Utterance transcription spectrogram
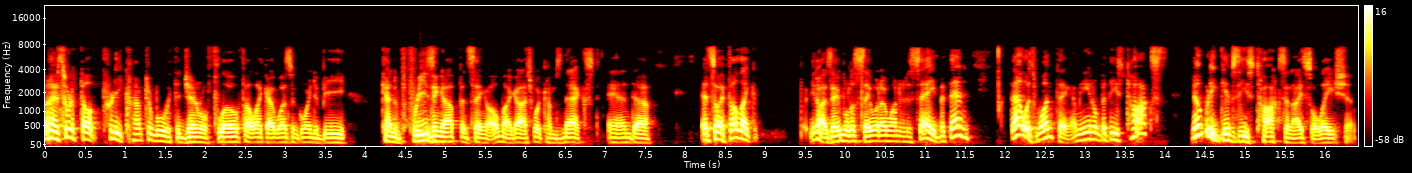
but I sort of felt pretty comfortable with the general flow. Felt like I wasn't going to be kind of freezing up and saying, "Oh my gosh, what comes next?" And uh, and so I felt like, you know, I was able to say what I wanted to say. But then that was one thing. I mean, you know, but these talks, nobody gives these talks in isolation.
